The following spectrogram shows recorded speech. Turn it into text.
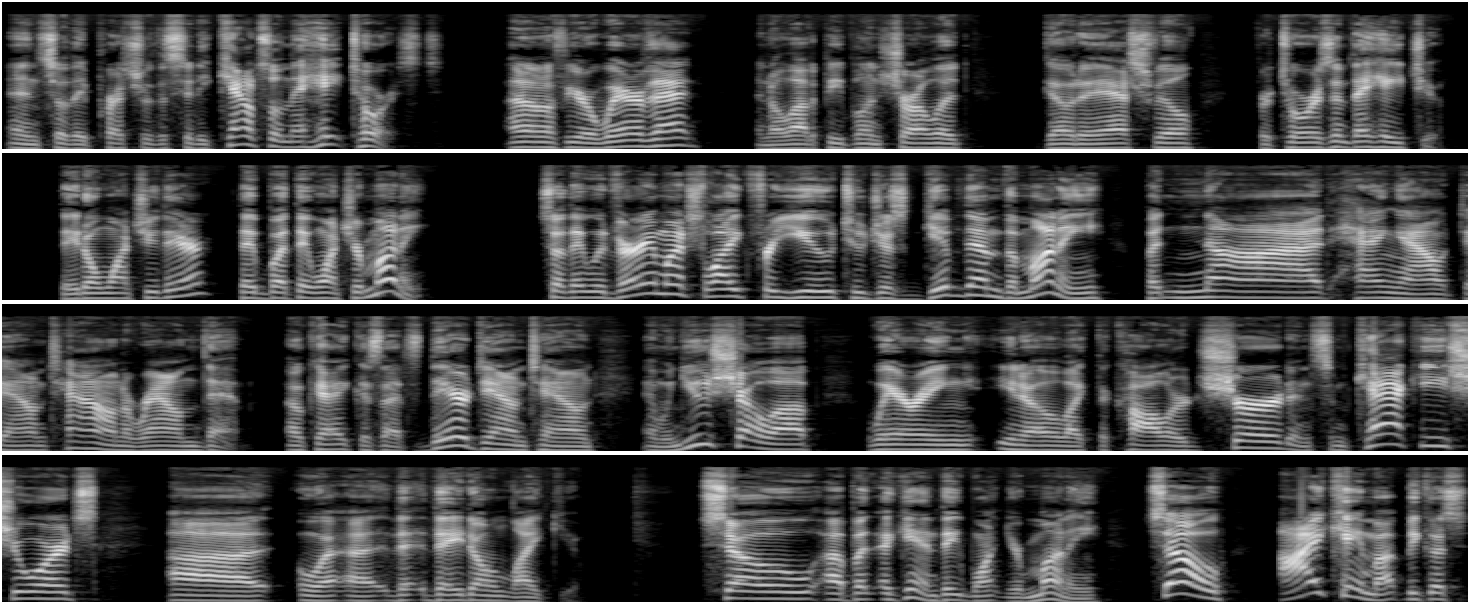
and so they pressure the city council, and they hate tourists. I don't know if you're aware of that. And a lot of people in Charlotte go to Asheville for tourism. They hate you. They don't want you there, they, but they want your money. So they would very much like for you to just give them the money, but not hang out downtown around them. Okay, because that's their downtown. And when you show up wearing, you know, like the collared shirt and some khaki shorts uh, or, uh, th- they don't like you. So, uh, but again, they want your money. So I came up because,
